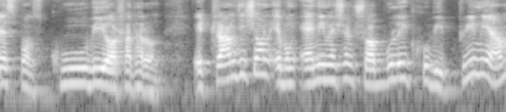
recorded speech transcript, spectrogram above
রেসপন্স খুবই অসাধারণ। এর ট্রানজিশন এবং অ্যানিমেশন সবগুলোই খুবই প্রিমিয়াম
